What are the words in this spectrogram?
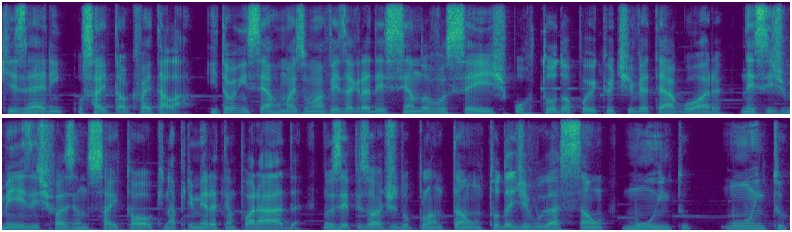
quiserem, o SciTalk vai estar tá lá. Então eu encerro mais uma vez agradecendo a vocês por todo o apoio que eu tive até agora, nesses meses fazendo SciTalk, na primeira temporada, nos episódios do plantão, toda a divulgação. Muito, muito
